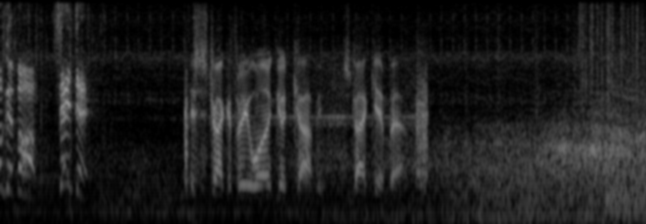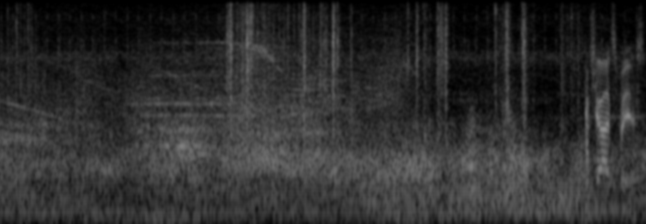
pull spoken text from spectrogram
Rocket bomb! Send it! This is Striker 3-1, good copy. Strike inbound. Shots missed.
